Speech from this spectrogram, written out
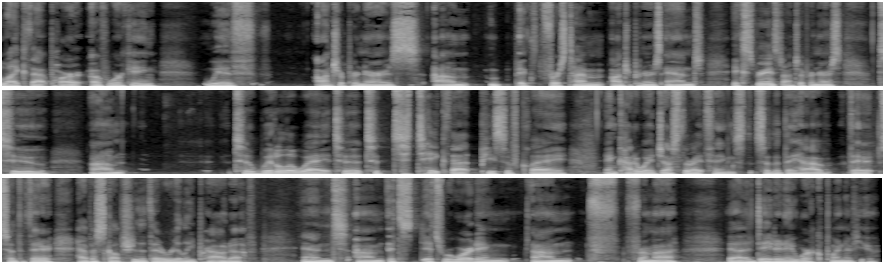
like that part of working with entrepreneurs, um, first time entrepreneurs and experienced entrepreneurs to um, to whittle away, to, to, to take that piece of clay and cut away just the right things so that they have their, so that they have a sculpture that they're really proud of. And um, it's it's rewarding um, f- from a day to day work point of view,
